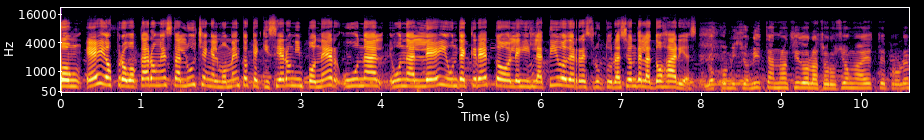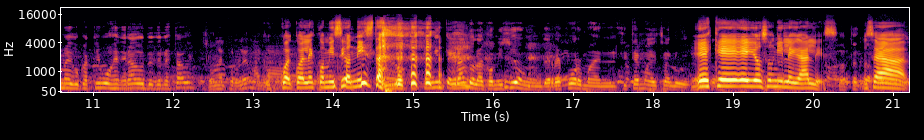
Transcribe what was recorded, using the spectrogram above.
con ellos provocaron esta lucha en el momento que quisieron imponer una, una ley, un decreto legislativo de reestructuración de las dos áreas. ¿Los comisionistas no han sido la solución a este problema educativo generado desde el Estado? Son el problema. ¿no? ¿Cuál, ¿Cuál, es comisionista? Los que están integrando la comisión de reforma en el sistema de salud. Es que ellos son ilegales. O sea,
